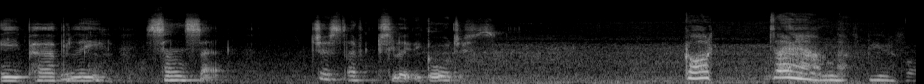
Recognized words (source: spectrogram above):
e purpley sunset? Just absolutely gorgeous. God damn, that's beautiful.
